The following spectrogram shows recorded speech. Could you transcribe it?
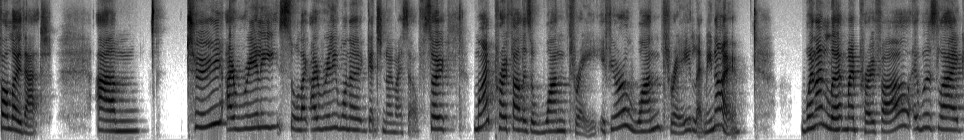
Follow that. Um, Two, I really saw like I really want to get to know myself. So my profile is a one three. If you're a one three, let me know. When I learnt my profile, it was like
